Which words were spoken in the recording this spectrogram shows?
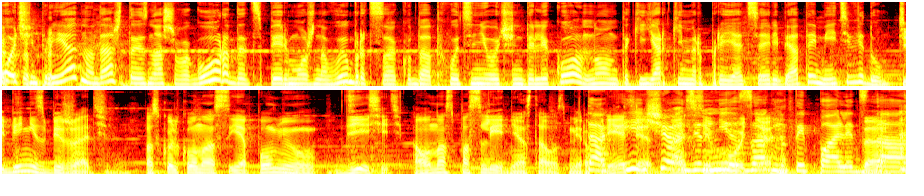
очень приятно, да, что из нашего города теперь можно выбраться куда-то, хоть и не очень далеко, но такие яркие мероприятия. Ребята, имейте в виду. Тебе не сбежать, поскольку у нас, я помню, 10, а у нас последнее осталось Так, и мероприятие еще на один сегодня. незагнутый палец, Да.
